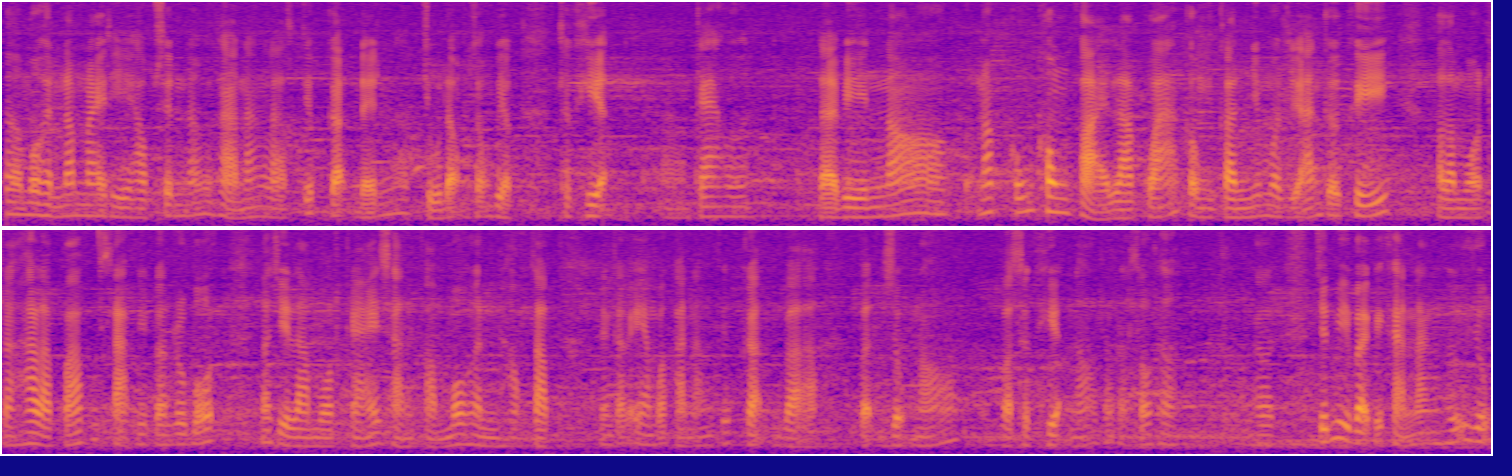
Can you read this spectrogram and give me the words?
Ờ, mô hình năm nay thì học sinh nó có khả năng là tiếp cận đến chủ động trong việc thực hiện à, cao hơn tại vì nó nó cũng không phải là quá cồng cần như một dự án cơ khí, hoặc là một, hay là quá phức tạp như con robot. Nó chỉ là một cái sản phẩm mô hình học tập nên các em có khả năng tiếp cận và vận dụng nó và thực hiện nó rất là tốt hơn. Chính vì vậy cái khả năng hữu dụng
